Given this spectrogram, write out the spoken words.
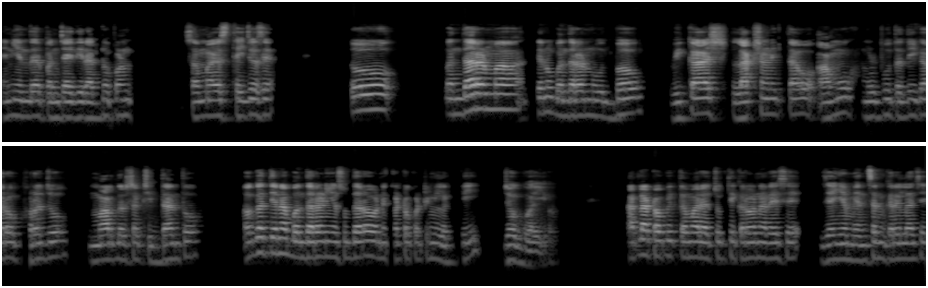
એની અંદર પંચાયતી રાજનો પણ સમાવેશ થઈ જશે. તો બંધારણમાં, તેનું બંધારણનું ઉદ્ભવ વિકાસ, લાક્ષણિકતાઓ, આમુખ, મૂળભૂત અધિકારો, ફરજો, માર્ગદર્શક સિદ્ધાંતો, અગત્યના બંધારણીય સુધારો અને કટોકટીને લગતી જોગવાઈઓ. આટલા ટોપિક તમારે અચૂકથી કરવાના રહેશે, જે અહીંયા મેન્શન કરેલા છે.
